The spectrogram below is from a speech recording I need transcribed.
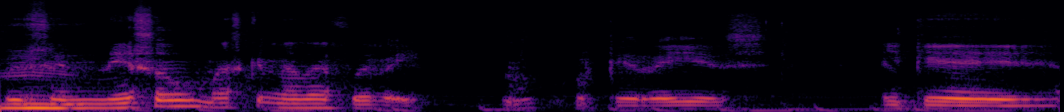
Pues Mm. en eso más que nada fue Rey, ¿no? Porque Rey es el que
